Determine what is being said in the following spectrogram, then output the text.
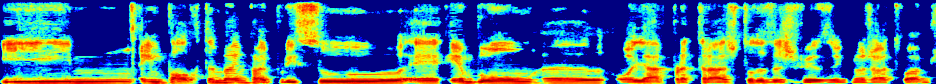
e hum, em palco também, pai. Por isso é, é bom ah, olhar para trás todas as vezes em que nós já atuamos.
